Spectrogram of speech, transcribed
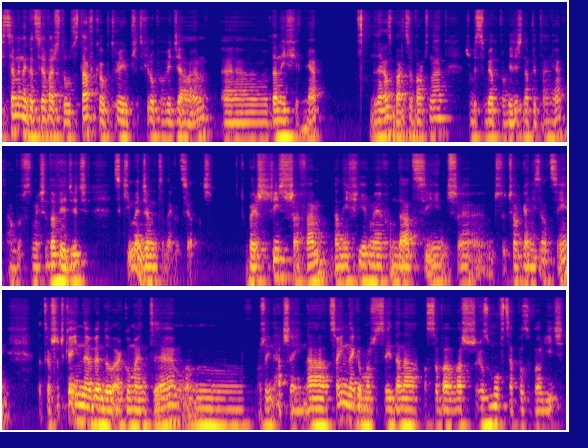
chcemy negocjować tą stawkę, o której przed chwilą powiedziałem w danej firmie, teraz bardzo ważne, żeby sobie odpowiedzieć na pytanie, albo w sumie się dowiedzieć, z kim będziemy to negocjować. Bo jeśli z szefem danej firmy, fundacji czy, czy, czy organizacji, troszeczkę inne będą argumenty, mm, może inaczej, na co innego może sobie dana osoba, wasz rozmówca pozwolić,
